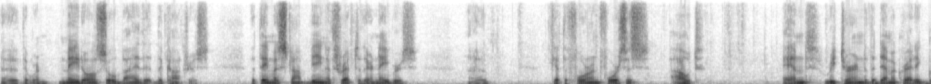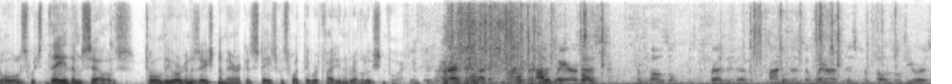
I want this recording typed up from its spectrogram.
uh, that were made also by the, the Contras, that they must stop being a threat to their neighbors, uh, get the foreign forces out, and return to the democratic goals which they themselves told the organization America's States was what they were fighting the revolution for. Mr. President, are the Contras aware of this proposal? Mr. President, are the Contras aware of this proposal of yours?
